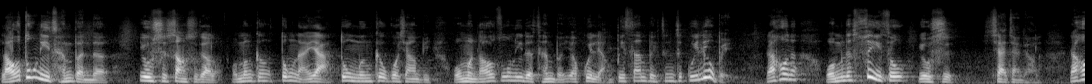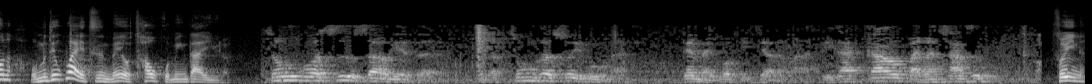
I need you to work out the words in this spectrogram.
劳动力成本的优势丧失掉了。我们跟东南亚、东盟各国相比，我们劳动力的成本要贵两倍、三倍，甚至贵六倍。然后呢，我们的税收优势下降掉了。然后呢，我们对外资没有超国民待遇了。中国制造业的这个综合税负呢，跟美国比较的话，比它高百分之三十五。所以呢，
